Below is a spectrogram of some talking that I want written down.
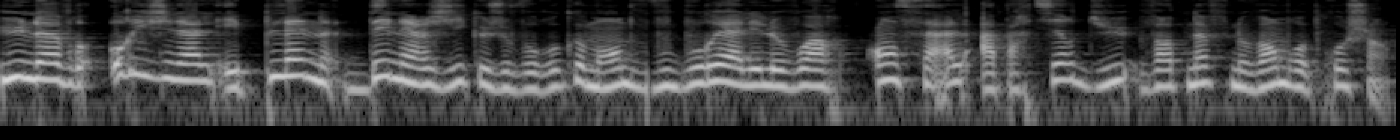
Une œuvre originale et pleine d'énergie que je vous recommande. Vous pourrez aller le voir en salle à partir du 29 novembre prochain.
